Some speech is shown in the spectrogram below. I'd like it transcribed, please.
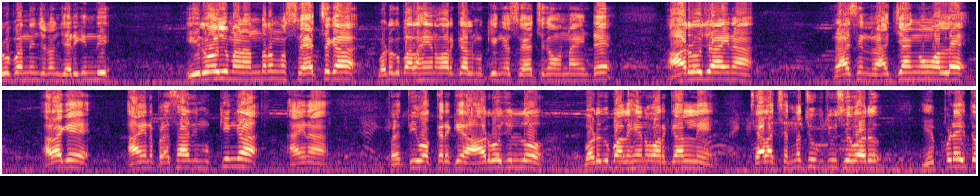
రూపొందించడం జరిగింది. ఈరోజు మనందరం స్వేచ్ఛగా బడుగు బలహీన వర్గాలు ముఖ్యంగా స్వేచ్ఛగా ఉన్నాయంటే ఆ రోజు ఆయన రాసిన రాజ్యాంగం వల్లే అలాగే ఆయన ప్రసాది ముఖ్యంగా ఆయన ప్రతి ఒక్కరికి ఆ రోజుల్లో బడుగు బలహీన వర్గాలని చాలా చిన్న చూపు చూసేవారు. ఎప్పుడైతే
